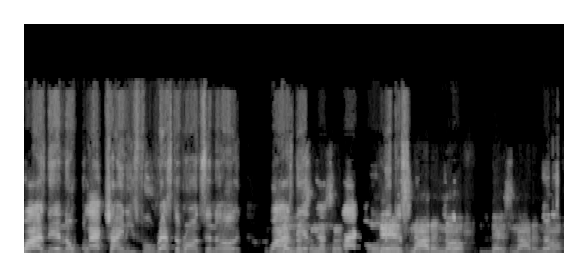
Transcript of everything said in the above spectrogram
why is there no black Chinese food restaurants in the hood? Why is there listen, no listen. black owned liquor There's not in the hood? enough. There's not enough.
